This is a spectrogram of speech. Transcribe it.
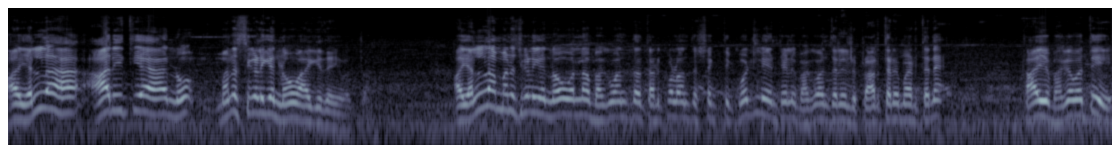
ಆ ಎಲ್ಲ, ಆ ರೀತಿಯ ನೋ, ಮನಸ್ಸುಗಳಿಗೆ ನೋವಾಗಿದೆ ಇವತ್ತು. ಆ ಎಲ್ಲ ಮನಸ್ಸುಗಳಿಗೆ ನೋವನ್ನು ಭಗವಂತ ತಡ್ಕೊಳ್ಳುವಂಥ ಶಕ್ತಿ ಕೊಡಲಿ ಅಂತೇಳಿ ಭಗವಂತನಲ್ಲಿ ಪ್ರಾರ್ಥನೆ ಮಾಡ್ತೇನೆ. ತಾಯಿ ಭಗವತಿ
